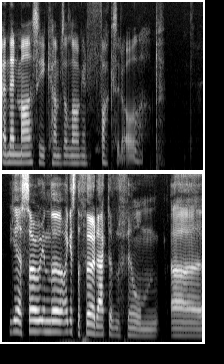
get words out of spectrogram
and then Marcy comes along and fucks it all up. Yeah, so in the I guess the third act of the film, uh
